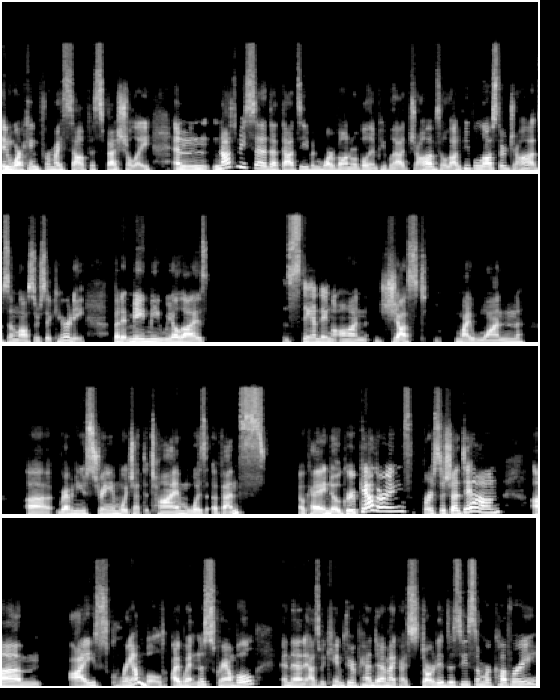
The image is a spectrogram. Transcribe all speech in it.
in working for myself, especially. And not to be said that that's even more vulnerable than people had jobs. A lot of people lost their jobs and lost their security. But it made me realize standing on just my one uh, revenue stream, which at the time was events. Okay, no group gatherings, first to shut down. Um, I scrambled. I went in a scramble. And then as we came through a pandemic, I started to see some recovery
